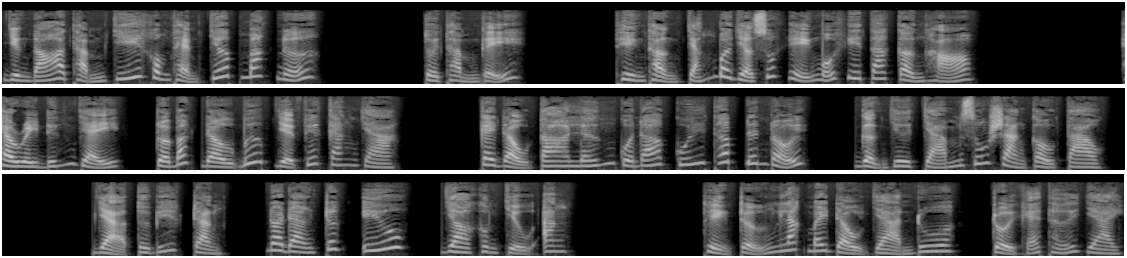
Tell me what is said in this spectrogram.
nhưng đó thậm chí không thèm chớp mắt nữa. Tôi thầm nghĩ, thiên thần chẳng bao giờ xuất hiện mỗi khi ta cần họ. Harry đứng dậy, rồi bắt đầu bước về phía căn nhà. Cây đầu to lớn của nó cúi thấp đến nỗi gần như chạm xuống sàn cầu tàu. Và tôi biết rằng nó đang rất yếu do không chịu ăn. Thuyền trưởng lắc mấy đầu già đua rồi khẽ thở dài.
